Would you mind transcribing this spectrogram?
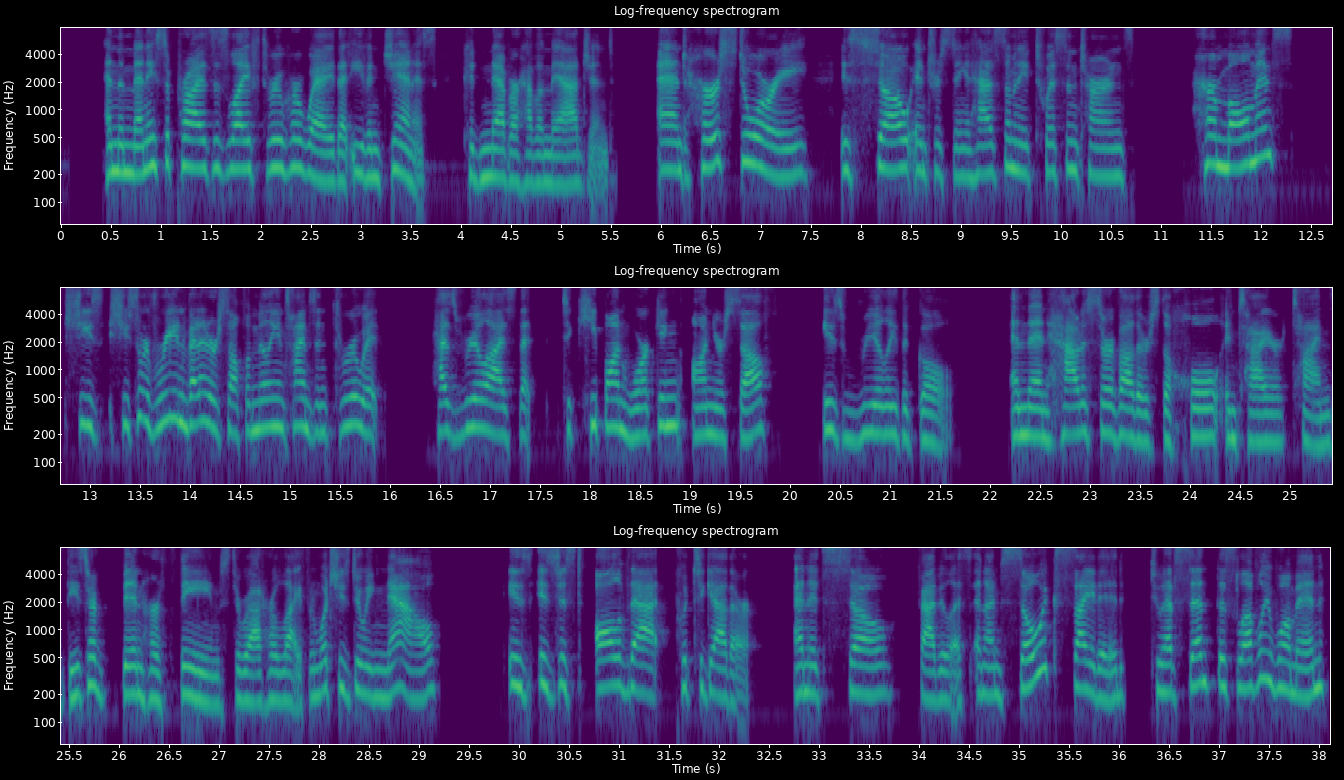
and the many surprises life threw her way that even Janice could never have imagined. And her story is so interesting. It has so many twists and turns. Her moments, she's she sort of reinvented herself a million times and through it has realized that to keep on working on yourself is really the goal and then how to serve others the whole entire time. These have been her themes throughout her life. And what she's doing now is is just all of that put together. And it's so fabulous. And I'm so excited to have sent this lovely woman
